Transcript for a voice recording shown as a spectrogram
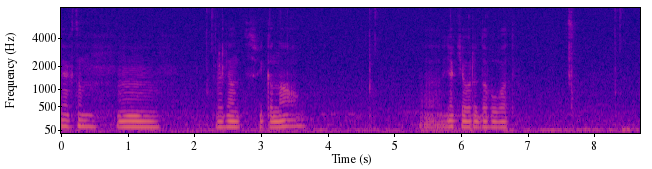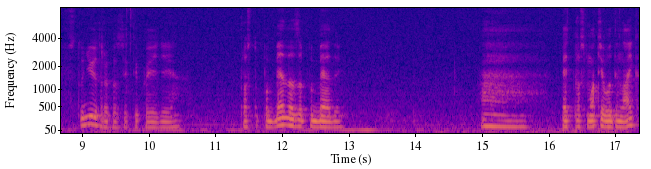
Як там? М, Переглянути свій канал. Е, Як його редагувати? В студію треба зайти, по ідеї. Просто победа за победою. А, П'ять просмотрів, один лайк.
